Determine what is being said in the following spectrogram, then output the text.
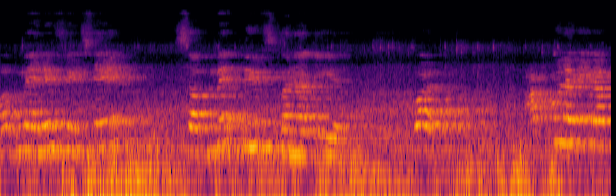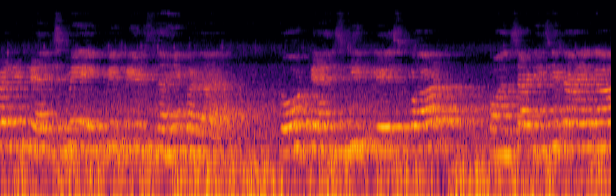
मैंने फिर से सब में बीड्स बना दिए। पर आपको लगेगा मैंने टेंस में एक भी बीड्स नहीं बनाया। तो टेंस की प्लेस पर कौन सा डिजिट आएगा?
